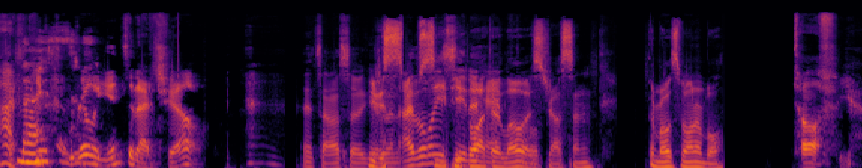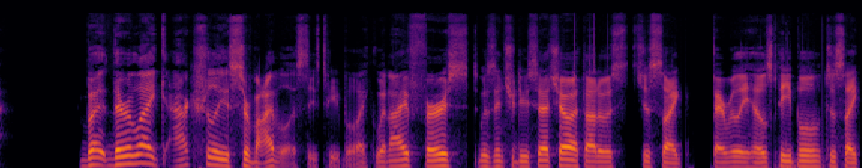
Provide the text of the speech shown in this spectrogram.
God, Nice. people really into that show. That's also a You good just one. I've only see seen people a at their lowest, Justin. They're most vulnerable. Tough. Yeah. But they're like actually survivalists, these people. Like when I first was introduced to that show, I thought it was just like Beverly Hills people just like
